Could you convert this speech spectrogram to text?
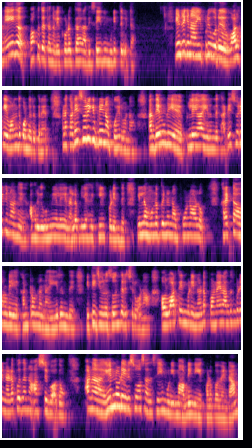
அநேக வாக்குத்தத்தங்களை கொடுத்தார். அதை செய்து முடித்து விட்டார். இன்றைக்கு நான் இப்படி ஒரு வாழ்க்கையை வாழ்ந்து கொண்டு இருக்கிறேன் ஆனால் கடைசி வரைக்கும் இப்படி நான் போயிடுவேனா நான் தேவனுடைய பிள்ளையாக இருந்து கடைசி வரைக்கும் நான் அவருக்கு உண்மையிலேயே நல்லபடியாக கீழ்ப்படிந்து இல்லை முன்ன பின்ன நான் போனாலும் கரெக்டாக அவருடைய கண்ட்ரோலில் நான் இருந்து நித்திய ஜீவனை சுதந்திரிச்சிருவேனா? அவர் வார்த்தையின்படி நடப்பானே? நான் அதன்படி நடப்பதுன்னு ஆசீர்வாதம். ஆனால் என்னுடைய விசுவாசம் அதை செய்ய முடியுமா அப்படின்னு நீங்கள் குழப்ப வேண்டாம்.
